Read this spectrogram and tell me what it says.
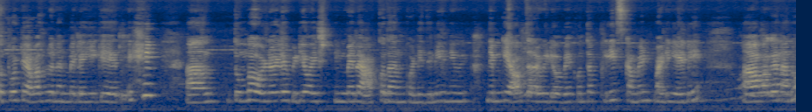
ಸಪೋರ್ಟ್ ಯಾವಾಗಲೂ ನನ್ನ ಮೇಲೆ ಹೀಗೆ ಇರಲಿ. ತುಂಬ ಒಳ್ಳೊಳ್ಳೆ ವಿಡಿಯೋ ಇಷ್ಟು ನಿಮ್ಮ ಮೇಲೆ ಹಾಕೋದ ಅಂದ್ಕೊಂಡಿದ್ದೀನಿ ನೀವು, ನಿಮಗೆ ಯಾವ ಥರ ವಿಡಿಯೋ ಬೇಕು ಅಂತ ಪ್ಲೀಸ್ ಕಮೆಂಟ್ ಮಾಡಿ ಹೇಳಿ. ಆವಾಗ ನಾನು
